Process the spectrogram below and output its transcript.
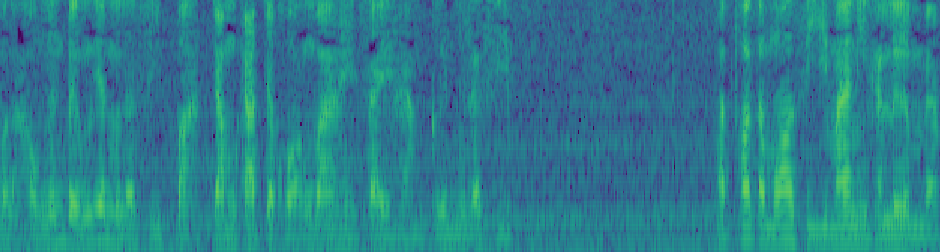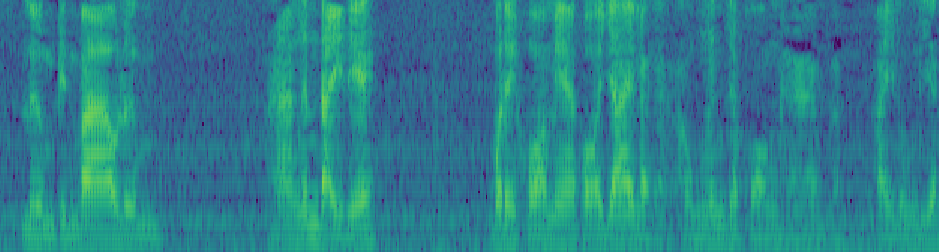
มาละเอาเงินไปโรงเรียนมือละสิบบาทจำกัดเจ้าของว่าให้ใส่ห้ามเกินมือละสิบปัดพ่อตะมอซีมานี่ก็เริ่มแบบ เริ่มเป็นบาวเริ่มหาเงินใดเด้ บ่ได้ขอแม่ขอย่ายหรอกอะเอาเงินเจ้าของหาแบบไปโรงเรียน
